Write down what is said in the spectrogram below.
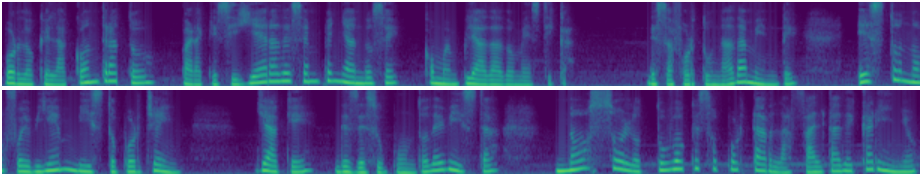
por lo que la contrató para que siguiera desempeñándose como empleada doméstica. Desafortunadamente, esto no fue bien visto por Jane, ya que, desde su punto de vista, no solo tuvo que soportar la falta de cariño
